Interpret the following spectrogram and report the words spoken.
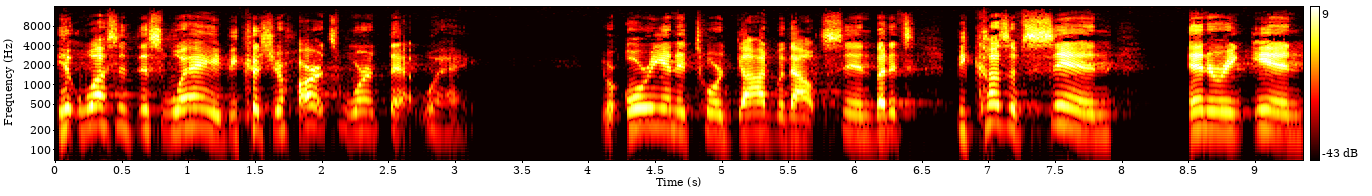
it wasn't this way because your hearts weren't that way. You're oriented toward God without sin, but it's because of sin entering in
